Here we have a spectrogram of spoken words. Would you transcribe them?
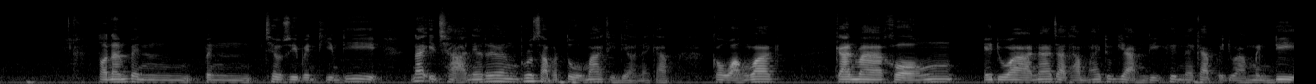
2009ตอนนั้นเป็นเป็นเชลซีเป็นทีมที่น่าอิจฉาในเรื่องผู้รักษาประตูมากทีเดียวนะครับ ก็หวังว่าการมาของเอดูอาร์น่าจะทำให้ทุกอย่างดีขึ้นนะครับ เอดูอาร์เมนดี้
